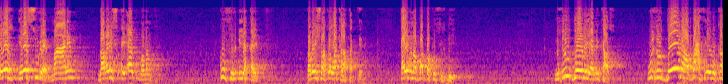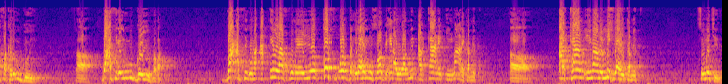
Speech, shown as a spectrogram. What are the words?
ila ila suga maalin dabayshu ay aad u badan tahay ku firdhiya qayb dabayshu waa la kala tagteen qaybna badda ku firdhiya muxuu doonayaa ninkaasu wuxuu doonaa baciga inuu ka fakado u gooyo. Baciga inuu u gooyu rabaa baciguna in la rumeeyo qof walba ilaahay inuu soo bixina waa mid arkaan iimaani ka mid. Arkaan iimaano lixdaahay ka midta soo ma jeedi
